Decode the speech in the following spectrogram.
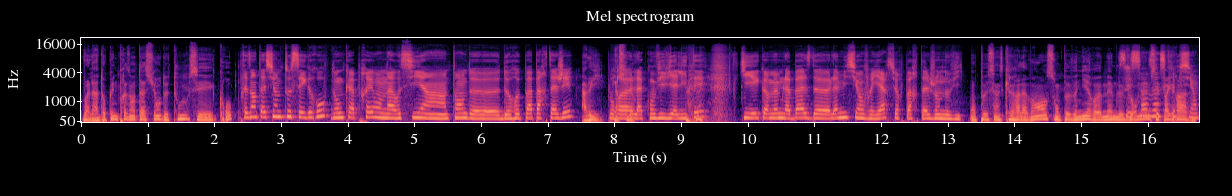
Voilà, donc une présentation de tous ces groupes. Présentation de tous ces groupes. Donc après, on a aussi un temps de, de repas partagé Ah oui, pour euh, la convivialité, qui est quand même la base de la mission ouvrière sur Partageons nos vies. On peut s'inscrire à l'avance, on peut venir euh, même le jour même, c'est pas grave. inscription.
